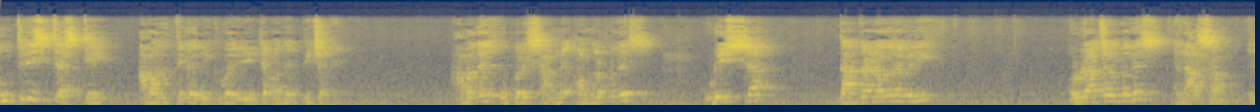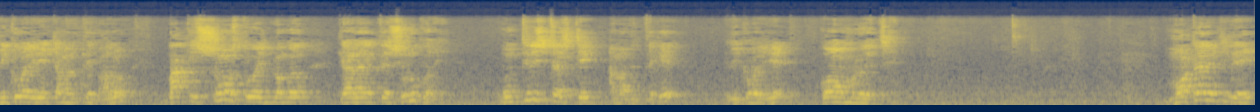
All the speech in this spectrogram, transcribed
উনত্রিশটা স্টেট আমাদের থেকে রিকভারি রেট আমাদের পিছনে। আমাদের উপরের সামনে Andhra Pradesh, Orissa Dadra Nagar Haveli, Arunachal Pradesh and Assam recovery rate আমাদের ভালো। বাকি সমস্ত ওয়েস্ট বেঙ্গল কেরালা থেকে শুরু করে উনত্রিশটা স্টেট আমাদের থেকে রিকভারি রেট কম রয়েছে। মর্টালিটি রেট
